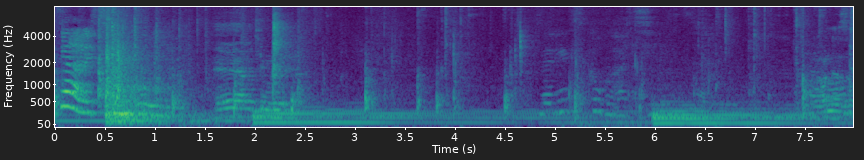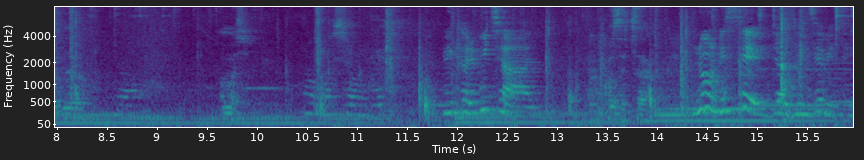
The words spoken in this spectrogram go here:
ese arakinguye Eh, arakinguye. nari nzi ko bwakinze Urabona neza bya amashyi amashongwe ni karibu cyane urakoze cyane none se byagenze bite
